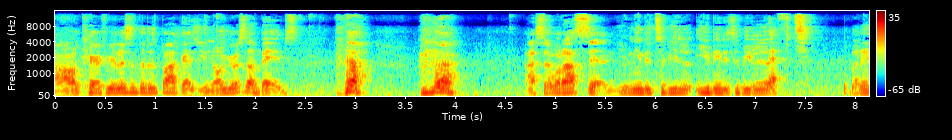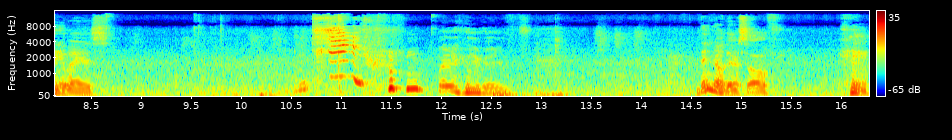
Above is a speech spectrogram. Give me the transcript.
I don't care if you're listening to this podcast. You know yourself, babes. I said what I said. You needed to be you needed to be left. But anyways. but anyways. They know their self. I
